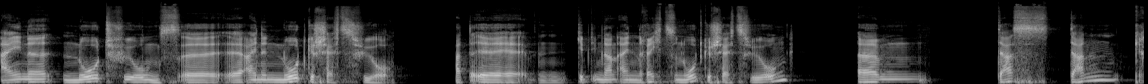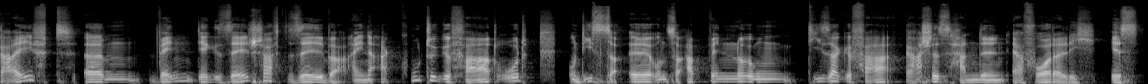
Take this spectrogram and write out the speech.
eine Notführungs, äh, äh eine Notgeschäftsführung. Hat, äh, gibt ihm dann ein Recht zur Notgeschäftsführung ähm, das dann greift, ähm, wenn der Gesellschaft selber eine akute Gefahr droht und dies zu, äh, und zur Abwendung dieser Gefahr rasches Handeln erforderlich ist.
